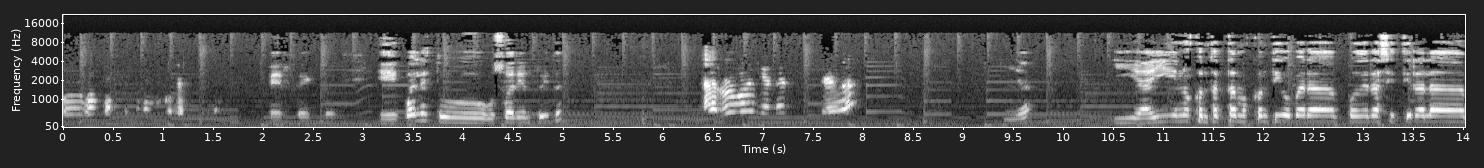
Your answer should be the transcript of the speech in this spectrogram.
WhatsApp que Perfecto. Eh, ¿Cuál es tu usuario en Twitter? Arroba Janet Ya. Y ahí nos contactamos contigo para poder asistir a la,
